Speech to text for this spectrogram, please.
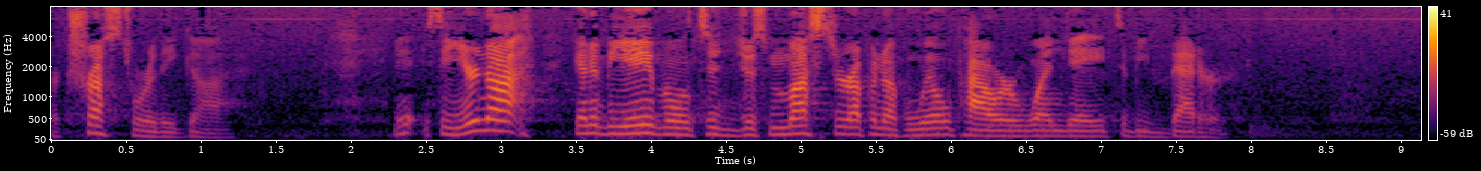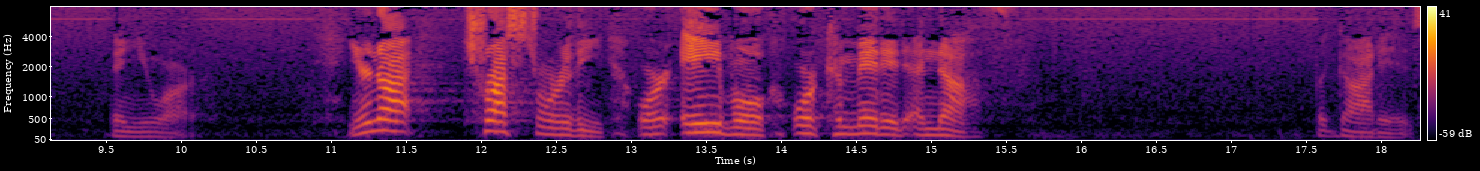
Our trustworthy God. See, you're not going to be able to just muster up enough willpower one day to be better than you are. You're not trustworthy or able or committed enough. But God is.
